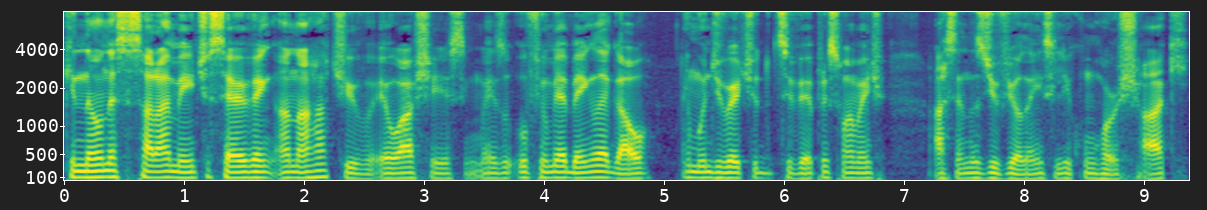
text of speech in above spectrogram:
que não necessariamente servem à narrativa. Eu achei assim, mas o filme é bem legal, é muito divertido de se ver, principalmente as cenas de violência ali com o Rorschach.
